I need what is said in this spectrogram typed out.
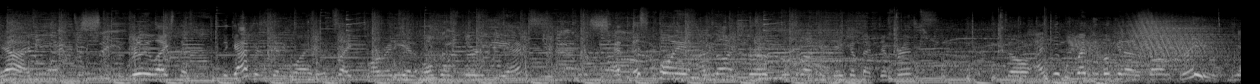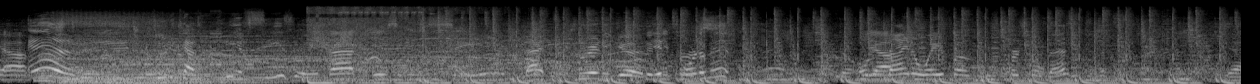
Yeah, he really likes them. The gap is getting wider. It's like already at almost 30 EX. At this point, I'm not sure if Lubanah can make up that difference. So I think we might be looking at a song three. Yeah. And 2D Cap PFCs it. That is insane. That's pretty good. In tournament, you know, only Yeah. nine away from his personal best. Yeah.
